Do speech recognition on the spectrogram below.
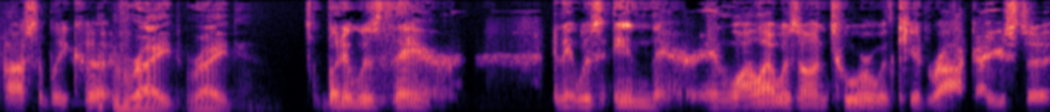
possibly could. Right, right. But it was there and it was in there. And while I was on tour with Kid Rock, I used to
